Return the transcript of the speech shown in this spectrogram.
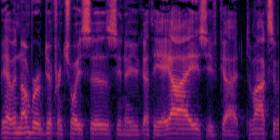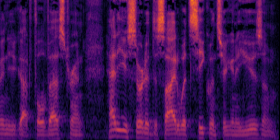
We have a number of different choices. You know, you've got the AIs, you've got tamoxifen, you've got fulvestrant. How do you sort of decide what sequence you're going to use them?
